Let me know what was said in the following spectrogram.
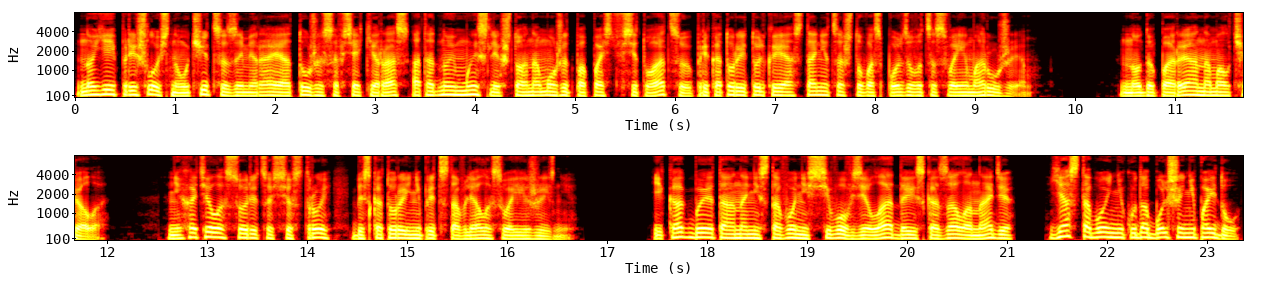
Но ей пришлось научиться, замирая от ужаса всякий раз от одной мысли, что она может попасть в ситуацию, при которой только и останется, что воспользоваться своим оружием. Но до поры она молчала. Не хотела ссориться с сестрой, без которой не представляла своей жизни. И как бы это она ни с того ни с сего взяла, да и сказала Наде, «Я с тобой никуда больше не пойду,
